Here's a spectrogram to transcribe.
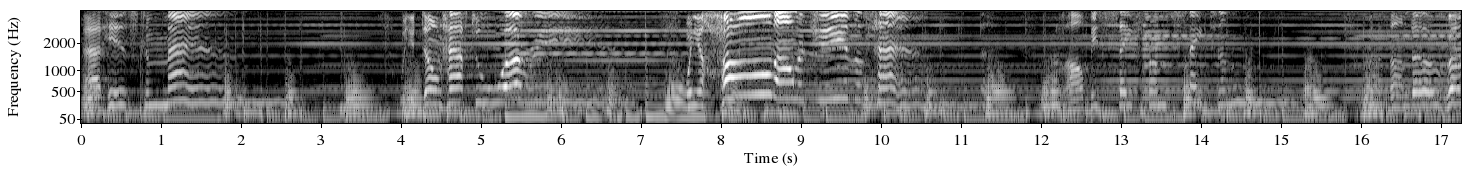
at his command. When you don't have to worry, when you hold on to Jesus' hand, we'll all be safe from Satan when the thunder rolls.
